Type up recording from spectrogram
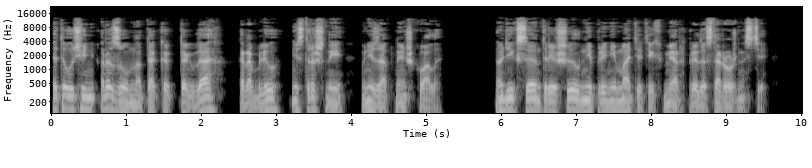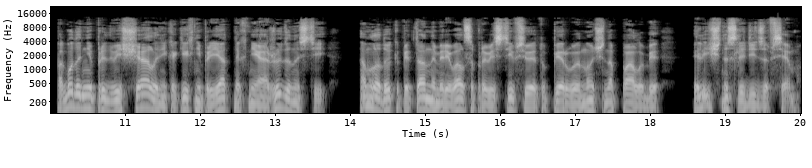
Это очень разумно, так как тогда кораблю не страшны внезапные шквалы. Но Диксент решил не принимать этих мер предосторожности. Погода не предвещала никаких неприятных неожиданностей, а молодой капитан намеревался провести всю эту первую ночь на палубе и лично следить за всем.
